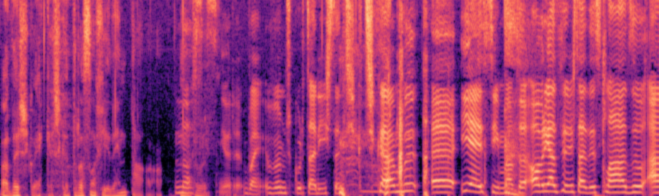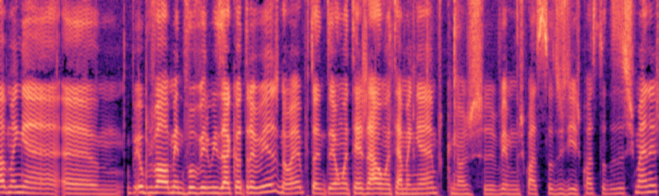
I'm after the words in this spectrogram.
Oh, das cuecas que eu trouxe um fio dental. Nossa Senhora. Bem, vamos cortar isto antes que descambe. Uh, e é assim, malta. Obrigado por terem estado desse lado. Amanhã um, eu provavelmente vou ver o Isaac outra vez, não é? Portanto, é um até já, um até amanhã, porque nós uh, vemos-nos quase todos os dias, quase todas as semanas.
